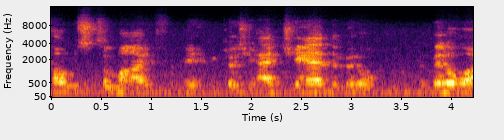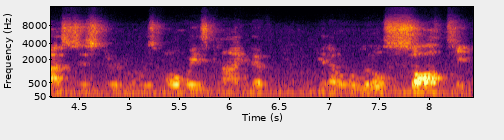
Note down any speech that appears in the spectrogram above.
comes to mind for me because you had Jan, the middle, the middle uh, sister, who was always kind of, you know, a little salty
